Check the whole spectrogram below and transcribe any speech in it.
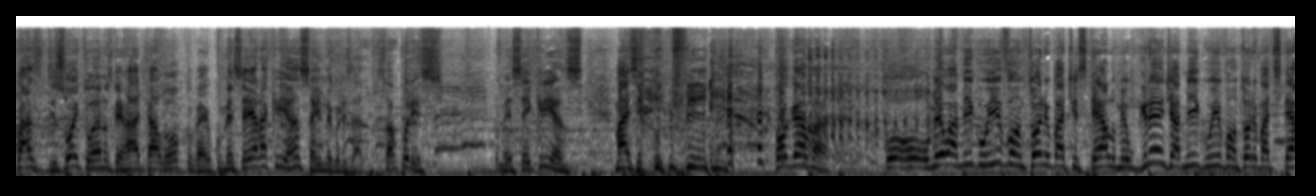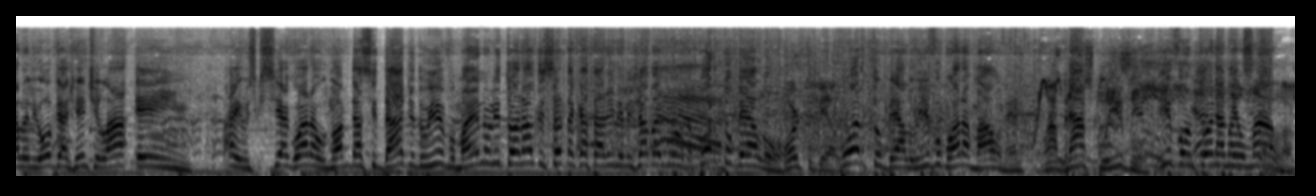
quase 18 anos de rádio. Tá louco, velho. Eu comecei, era criança ainda, gurizada. Só por isso. Comecei criança. Mas, enfim. Ô, Gamba. O, o- o meu amigo Ivo Antônio Batistello, meu grande amigo Ivo Antônio Batistello, ele ouve a gente lá em. Ai, eu esqueci agora o nome da cidade do Ivo, mas é no litoral de Santa Catarina, ele já vai de onda. Porto Belo. Porto Belo. Porto Belo, o Ivo mora mal, né? Um abraço pro Ivo. Ivo Antônio É, Batistello. mal,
